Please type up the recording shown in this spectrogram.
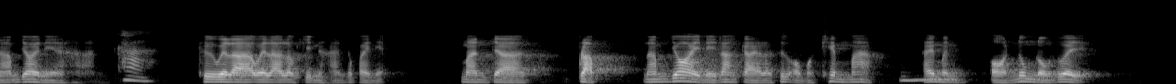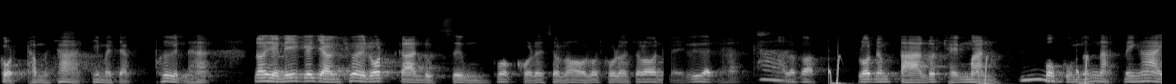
น้ำย่อยในอาหารค่ะ คือเวลาเวลาเรากินอาหารเข้าไปเนี่ย มันจะปรับน้ำย่อยในร่างกายเราซึ่งออกมาเข้มมากอืมให้มันอ่อนนุ่มลงด้วย กรดธรรมชาติที่มาจากพืชนะฮะนอกจากนี้ก็ยังช่วยลดการดูดซึม พวกคอเลสเตอรอลลดคอเลสเตอรอลในเลือดนะฮะค่ะแล้วก็ลดน้ำตาลลดไขมันอืมควบคุมน้ำหนักได้ง่าย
